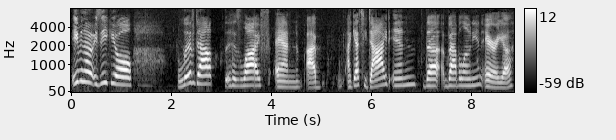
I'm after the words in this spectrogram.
Even though Ezekiel lived out his life, and I, I guess he died in the Babylonian area,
